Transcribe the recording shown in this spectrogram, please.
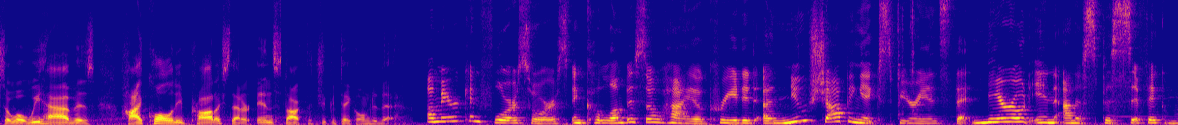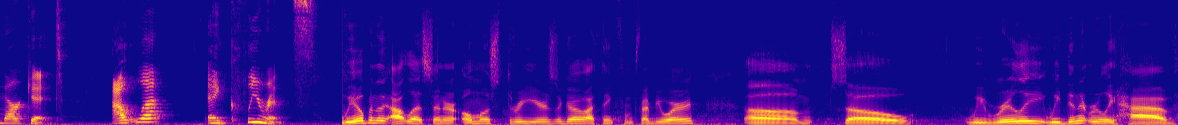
So what we have is high quality products that are in stock that you could take home today. America's Floor Source in Columbus, Ohio created a new shopping experience that narrowed in on a specific market outlet and clearance. We opened the outlet center almost three years ago, I think from February. Um, so we really we didn't really have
